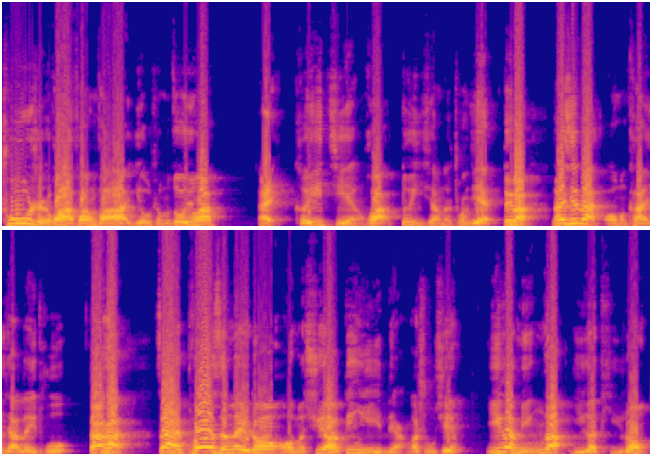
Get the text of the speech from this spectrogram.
初始化方法有什么作用啊？哎，可以简化对象的创建，对吧？那现在我们看一下类图，大家看。在 person 类中，我们需要定义两个属性，一个名字，一个体重。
